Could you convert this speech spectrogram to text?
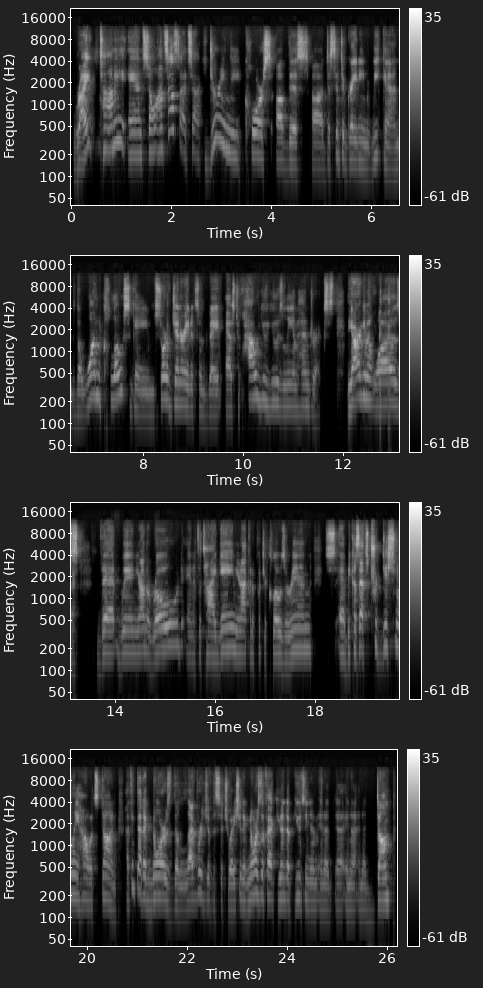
right, Tommy? And so on Southside Sox, during the course of this uh, disintegrating weekend, the one close game sort of generated some debate as to how you use Liam Hendriks. The argument was that when you're on the road and it's a tie game, you're not going to put your closer in uh, because that's traditionally how it's done. I think that ignores the leverage of the situation, ignores the fact you end up using him in a uh, in a in a dump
